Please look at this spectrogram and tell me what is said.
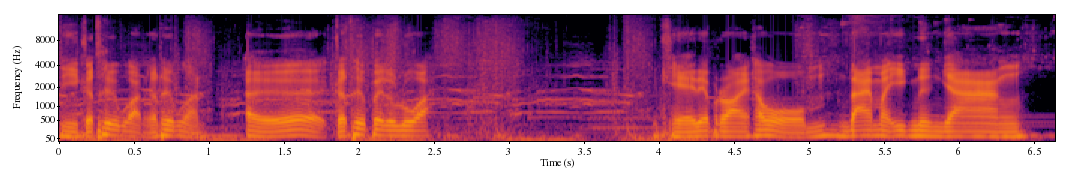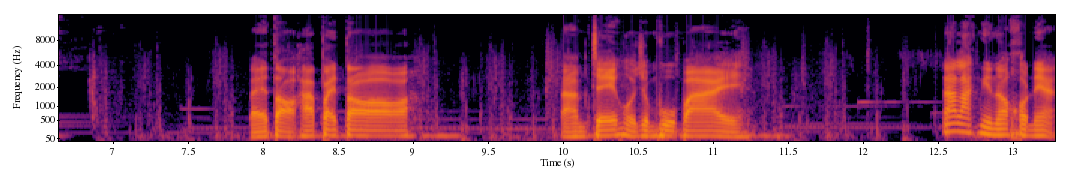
นี่กระทืบก่อนกระทืบก่อน เออ กระทืบไปรัวๆ โอเคเรียบร้อยครับผม ได้มาอีกหนึ่งอย่าง ไปต่อครับไปต่อ ตามเจ๊หัวชมพูไป น่ารักนี่เนาะคนเนี้ย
